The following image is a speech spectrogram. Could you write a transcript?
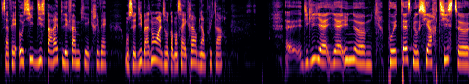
ça fait aussi disparaître les femmes qui écrivaient. On se dit, bah non, elles ont commencé à écrire bien plus tard. Euh, Digli, il y, a, une euh, poétesse, mais aussi artiste, euh,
